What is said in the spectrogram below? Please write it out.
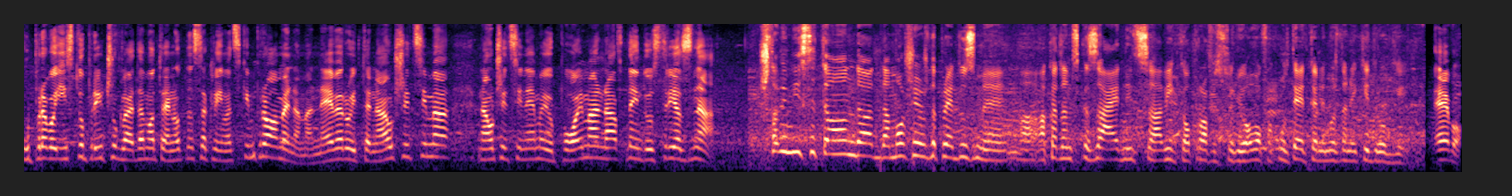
Upravo istu priču gledamo trenutno sa klimatskim promenama. Ne verujte naučnicima, naučnici nemaju pojma, naftna industrija zna. Šta vi mislite onda da može još da preduzme akademska zajednica, vi kao profesori ovog fakulteta ili možda neki drugi? Evo,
